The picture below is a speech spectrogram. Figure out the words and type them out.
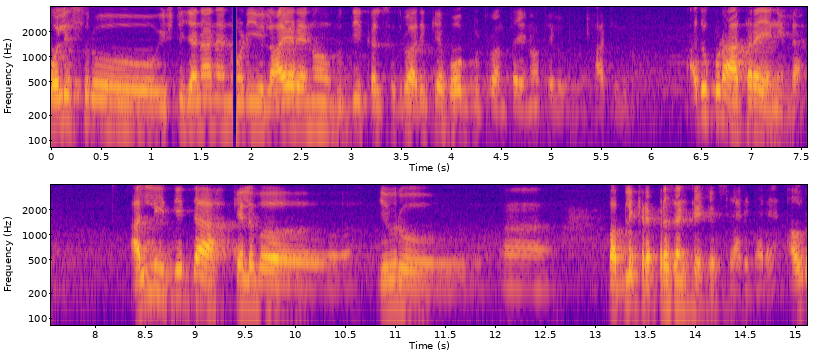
ಪೊಲೀಸರು ಇಷ್ಟು ಜನನ ನೋಡಿ ಲಾಯರ್ ಏನೋ ಬುದ್ಧಿ ಕಲಿಸಿದ್ರು, ಅದಕ್ಕೆ ಹೋಗ್ಬಿಟ್ರು ಅಂತ ಏನೋ ಕೆಲವರು ಹಾಕಿದ್ರು. ಅದು ಕೂಡ ಆ ಥರ ಏನಿಲ್ಲ. ಅಲ್ಲಿ ಇದ್ದಿದ್ದ ಕೆಲವು ಇವರು ಪಬ್ಲಿಕ್ ರೆಪ್ರೆಸೆಂಟೇಟಿವ್ಸ್ ಯಾರಿದ್ದಾರೆ, ಅವರು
